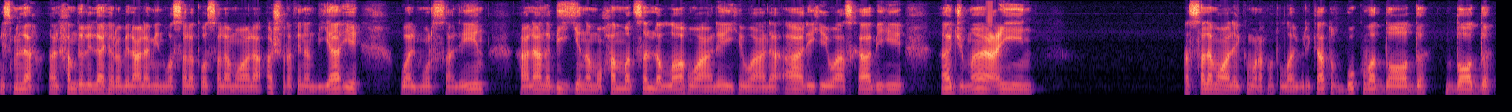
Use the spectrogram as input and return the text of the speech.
Бисмиллах, альхамдулиллахи рабил алямин, вассалат вассаламу аля ашрафин анбияи валь мурсалин, аля набийина Мухаммад саллаллаху алейхи ва аля алихи ва асхабихи аджмаин. Ассаламу алейкум ва рахматуллахи баракатух. Буква ДОД, ДОД,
